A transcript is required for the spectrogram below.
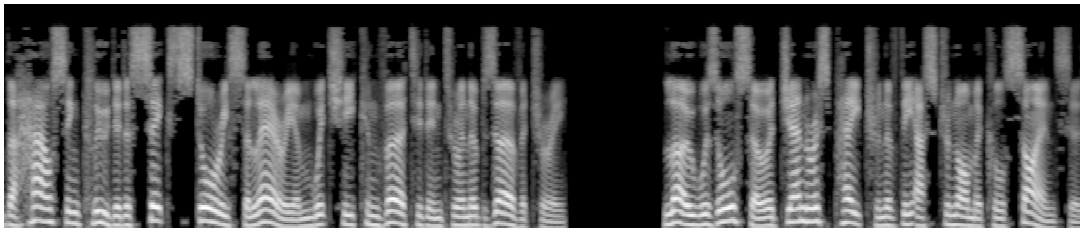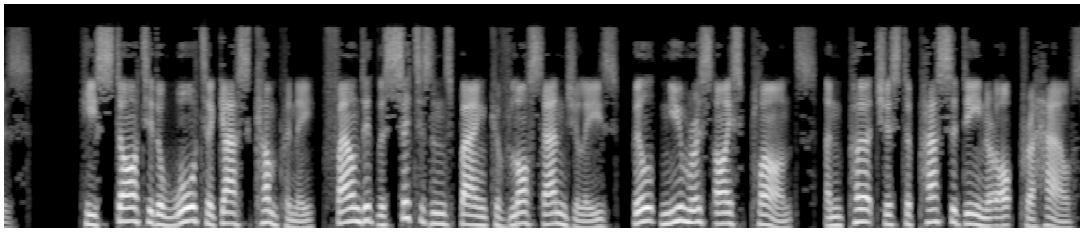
The house included a six-story solarium which he converted into an observatory. Lowe was also a generous patron of the astronomical sciences. He started a water-gas company, founded the Citizens Bank of Los Angeles, built numerous ice plants, and purchased a Pasadena Opera House.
